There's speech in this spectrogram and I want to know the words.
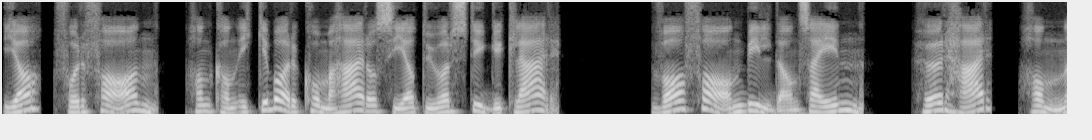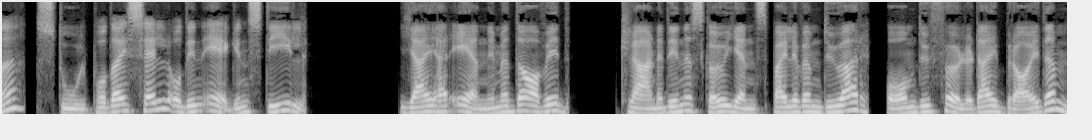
Ja, for faen, han kan ikke bare komme her og si at du har stygge klær. Hva faen bildet han seg inn? Hør her, Hanne, stol på deg selv og din egen stil. Jeg er enig med David. Klærne dine skal jo gjenspeile hvem du er, og om du føler deg bra i dem,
